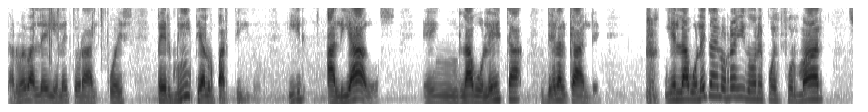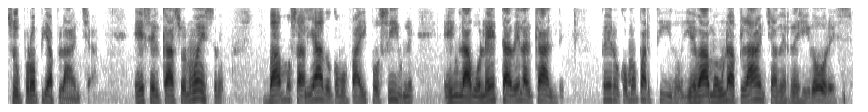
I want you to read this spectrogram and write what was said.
la nueva ley electoral, pues permite a los partidos ir aliados en la boleta del alcalde y en la boleta de los regidores, pues formar su propia plancha. Es el caso nuestro. Vamos aliados como país posible en la boleta del alcalde, pero como partido llevamos una plancha de regidores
